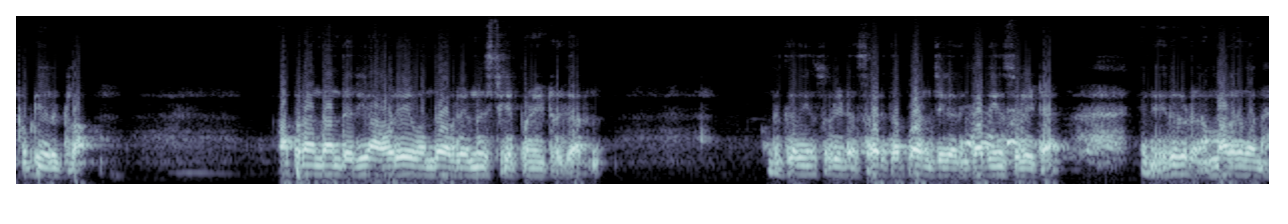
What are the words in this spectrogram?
அப்படி இருக்கலாம். அப்புறம் தான் தெரியும் அவரே வந்து அவர் இன்வெஸ்டிகேட் பண்ணிட்டு இருக்காருன்னு. இந்த கதையும் சொல்லிட்டேன். சாரி தப்பாக இருந்துச்சு கதையும் சொல்லிட்டேன். எனக்கு இருக்கட்டும் நம்மளுக்கு தானே.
